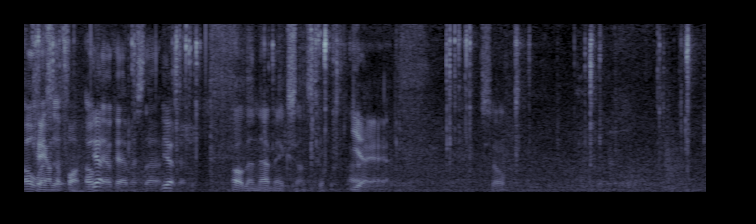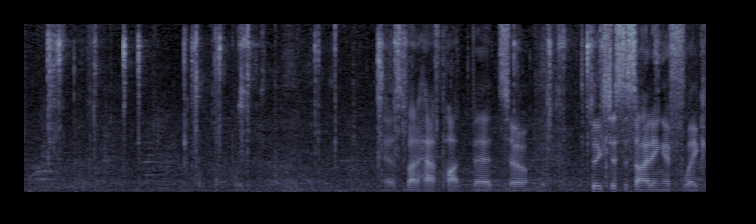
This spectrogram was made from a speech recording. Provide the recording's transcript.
Oh, k was on it? the flop. Okay, yeah. okay, I missed that. Yep. Okay. Oh, then that makes sense too. All Yeah, right. yeah, yeah. So. Yeah, it's about a half pot bet. So Jake's just deciding if like,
